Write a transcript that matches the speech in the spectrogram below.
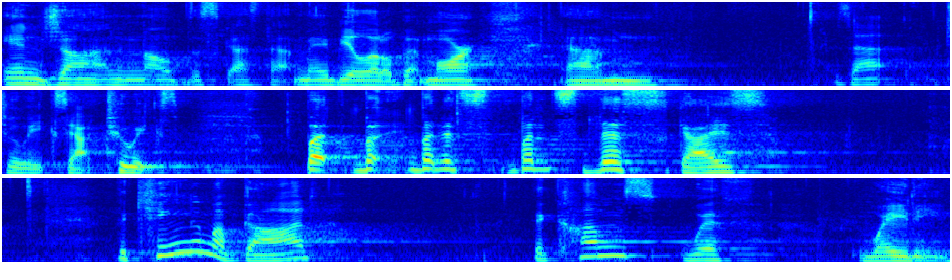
in John, and I'll discuss that maybe a little bit more. Um, is that two weeks? Yeah, two weeks. But, but, but, it's, but it's this, guys. The kingdom of God, it comes with waiting.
